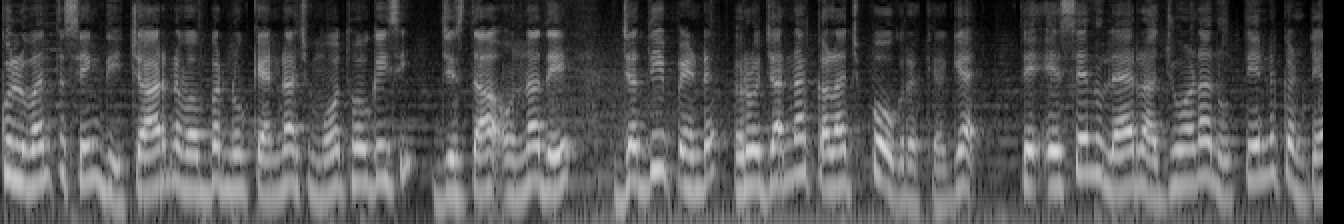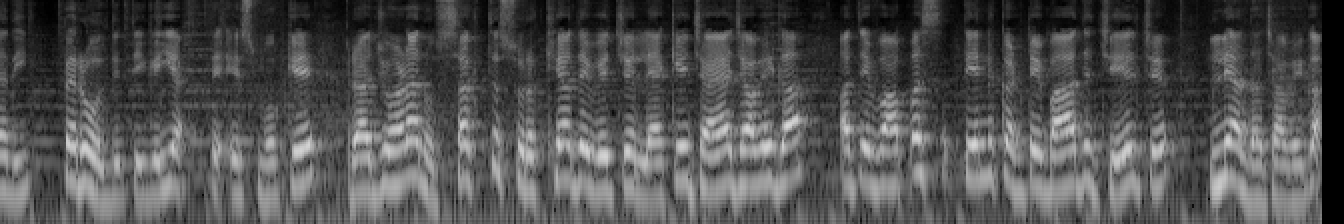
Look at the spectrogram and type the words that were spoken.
ਕੁਲਵੰਤ ਸਿੰਘ ਦੀ 4 ਨਵੰਬਰ ਨੂੰ ਕੈਨੇਡਾ 'ਚ ਮੌਤ ਹੋ ਗਈ ਸੀ, ਜਿਸ ਦਾ ਉਹਨਾਂ ਦੇ ਜੱਦੀ ਪਿੰਡ ਰੋਜ਼ਾਨਾ ਕਲਾ 'ਚ ਭੋਗ ਰੱਖਿਆ ਗਿਆ ਹੈ ਤੇ ਇਸੇ ਨੂੰ ਲੈ ਰਾਜੂਆਣਾ ਨੂੰ 3 ਘੰਟਿਆਂ ਦੀ ਪੈਰੋਲ ਦਿੱਤੀ ਗਈ ਹੈ ਤੇ ਇਸ ਮੌਕੇ ਰਾਜੂਆਣਾ ਨੂੰ ਸਖਤ ਸੁਰੱਖਿਆ ਦੇ ਵਿੱਚ ਲੈ ਕੇ ਜਾਇਆ ਜਾਵੇਗਾ ਅਤੇ ਵਾਪਸ 3 ਘੰਟੇ ਬਾਅਦ ਜੇਲ੍ਹ 'ਚ ਲਿਆਂਦਾ ਜਾਵੇਗਾ।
